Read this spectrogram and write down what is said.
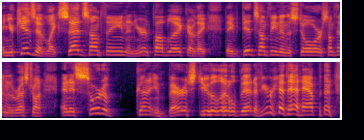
and your kids have like said something and you're in public or they they did something in the store or something in the restaurant and it's sort of kind of embarrassed you a little bit. Have you ever had that happen?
